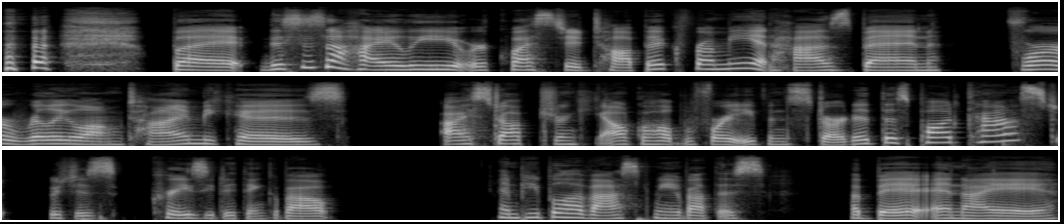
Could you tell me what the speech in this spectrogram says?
but this is a highly requested topic from me. It has been for a really long time because I stopped drinking alcohol before I even started this podcast, which is crazy to think about. And people have asked me about this a bit and I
